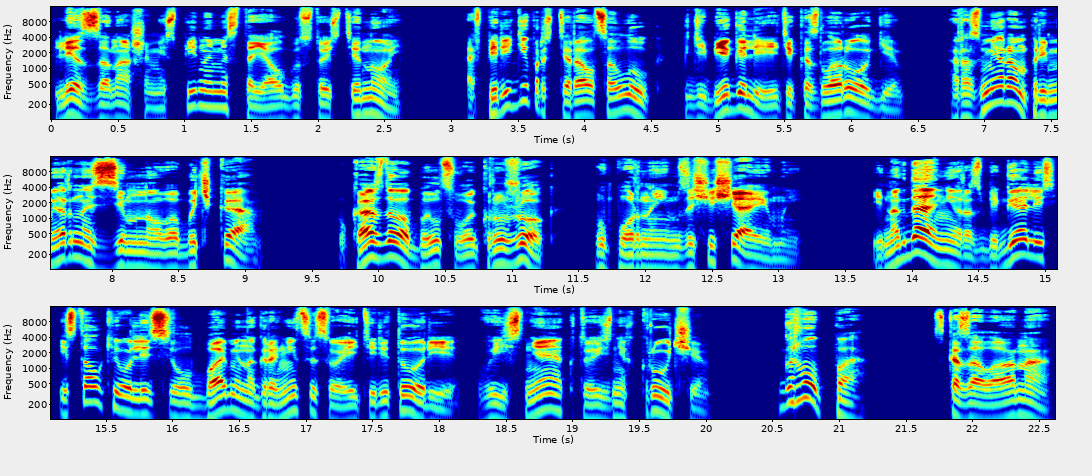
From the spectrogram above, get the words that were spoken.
Лес за нашими спинами стоял густой стеной, а впереди простирался луг, где бегали эти козлороги, размером примерно с земного бычка. У каждого был свой кружок, упорно им защищаемый. Иногда они разбегались и сталкивались лбами на границе своей территории, выясняя, кто из них круче. «Группа», — сказала она.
